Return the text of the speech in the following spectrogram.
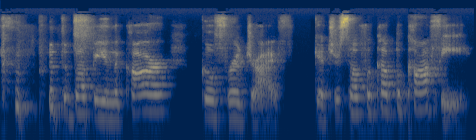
Put the puppy in the car, go for a drive. Get yourself a cup of coffee.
